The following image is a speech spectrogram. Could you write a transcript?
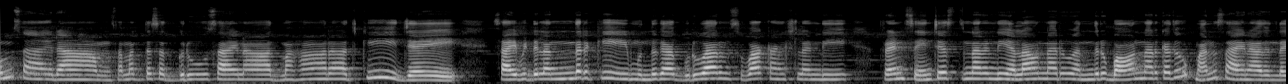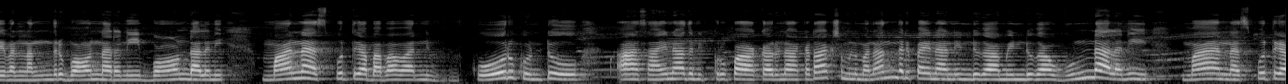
ఓం సాయిరామ్. సమర్థ సద్గురు సాయినాథ్ మహారాజ్కి జై. సాయి బిడ్డలందరికీ ముందుగా గురువారం శుభాకాంక్షలు అండి ఫ్రెండ్స్ ఏం చేస్తున్నారండి? ఎలా ఉన్నారు? అందరూ బాగున్నారు కదూ? మన సాయినాథం దయ వాళ్ళని అందరూ బాగున్నారని బాగుండాలని మనస్ఫూర్తిగా బాబా వారిని కోరుకుంటూ ఆ సాయినాథుని కృప కరుణ కటాక్షములు మనందరిపైన నిండుగా మెండుగా ఉండాలని మనస్ఫూర్తిగా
